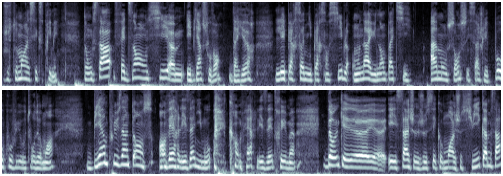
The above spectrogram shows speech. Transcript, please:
justement à s'exprimer. Donc ça, faites-en aussi, euh, et bien souvent d'ailleurs, les personnes hypersensibles, on a une empathie, à mon sens, et ça je l'ai beaucoup vu autour de moi, bien plus intense envers les animaux qu'envers les êtres humains. Donc, euh, et ça, je, sais que moi, je suis comme ça.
